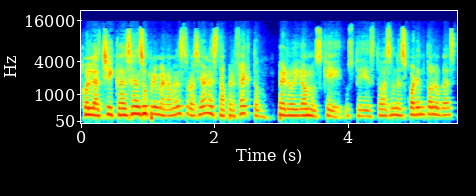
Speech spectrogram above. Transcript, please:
con las chicas en su primera menstruación, está perfecto, pero digamos que ustedes todas unas cuarentólogas,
